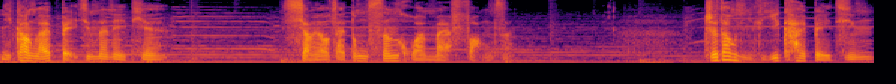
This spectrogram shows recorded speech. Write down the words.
你刚来北京的那天，想要在东三环买房子，直到你离开北京，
